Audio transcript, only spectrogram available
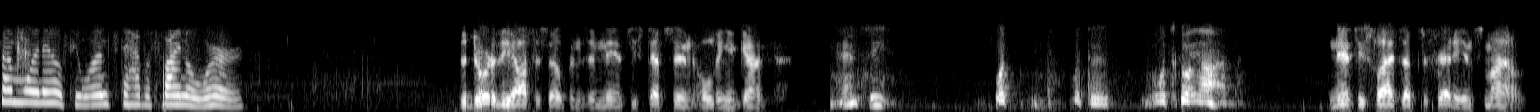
someone else who wants to have a final word. The door to the office opens and Nancy steps in holding a gun. Nancy? What what the what's going on? Nancy slides up to Freddie and smiles.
